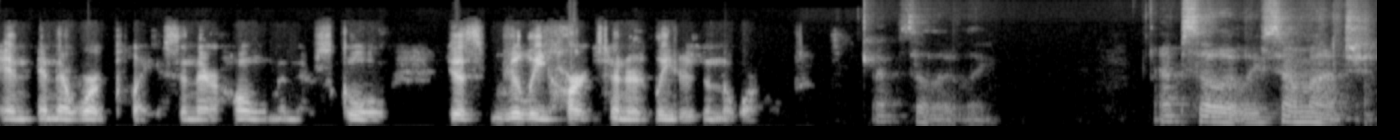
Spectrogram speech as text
in, in their workplace, in their home, in their school, just really heart-centered leaders in the world. Absolutely. Absolutely so much.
